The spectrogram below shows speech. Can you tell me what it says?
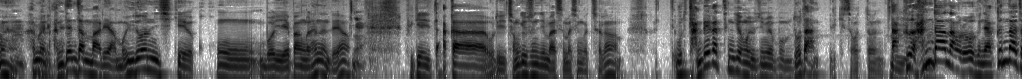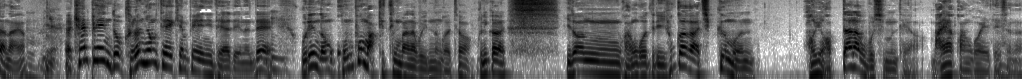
응, 하면 안 된단 말이야. 뭐 이런 식의 공, 뭐 예방을 하는데요. 예. 그게 아까 우리 정 교수님 말씀하신 것처럼 우리 담배 같은 경우 요즘에 보면 노담 이렇게 해서 어떤 딱 그 한 단어로 그냥 끝나잖아요. 그러니까 캠페인도 그런 형태의 캠페인이 돼야 되는데 우리는 너무 공포 마케팅만 하고 있는 거죠. 그러니까 이런 광고들이 효과가 지금은 거의 없다라고 보시면 돼요. 마약 광고에 대해서는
